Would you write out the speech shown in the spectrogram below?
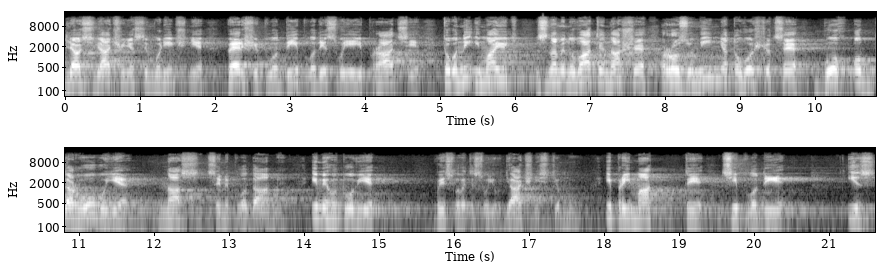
для освячення символічні перші плоди, плоди своєї праці, то вони і мають знаменувати наше розуміння того, що це Бог обдаровує нас цими плодами, і ми готові висловити свою вдячність йому і приймати ці плоди із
